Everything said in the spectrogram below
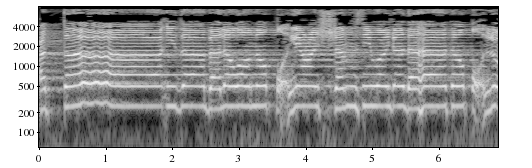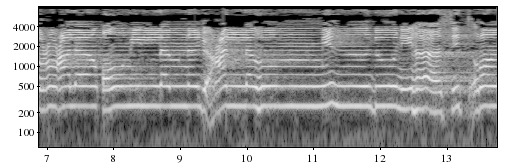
حتى إذا بلغ مطلع الشمس وجدها تطلع على قوم لم نجعل لهم من دونها سترا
